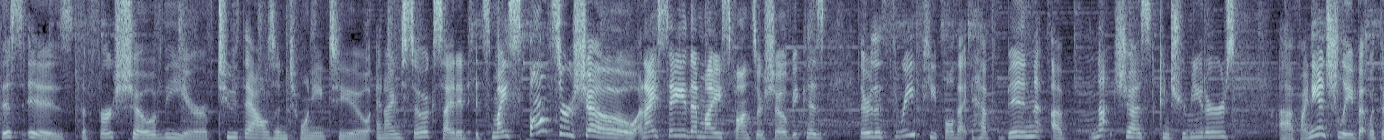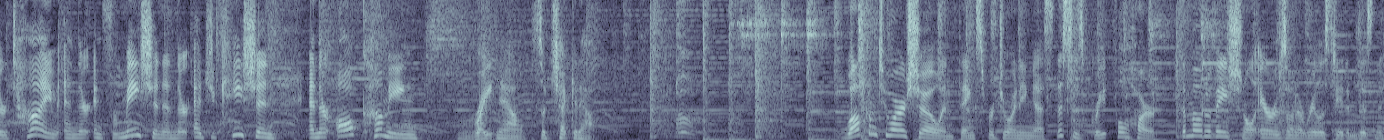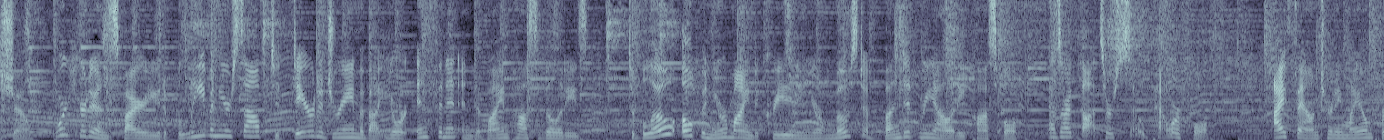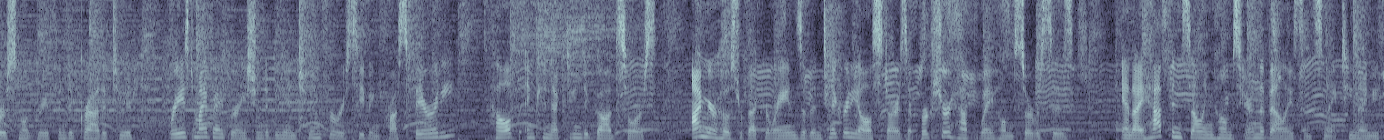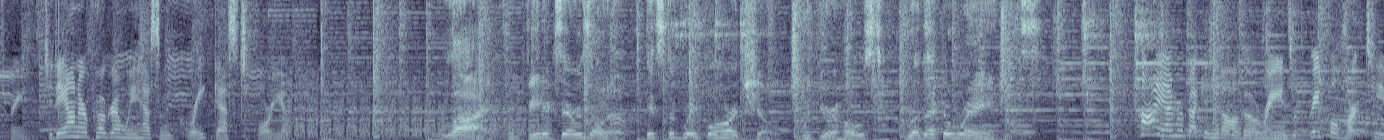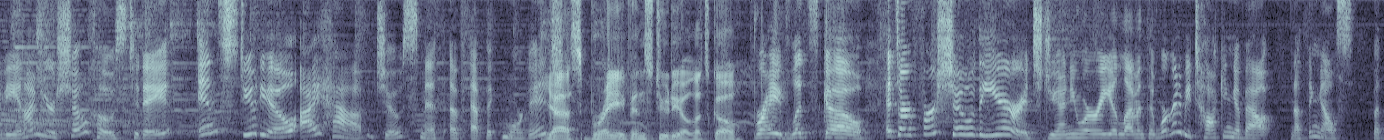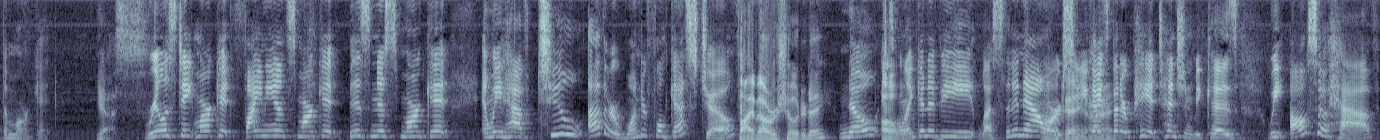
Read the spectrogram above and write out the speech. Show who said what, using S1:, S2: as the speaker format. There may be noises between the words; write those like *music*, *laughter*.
S1: This is the first show of the year of 2022, and I'm so excited. It's my sponsor show. And I say that my sponsor show because they're the three people that have been uh, not just contributors uh, financially, but with their time and their information and their education, and they're all coming right now. So check it out. Welcome to our show and thanks for joining us. This is Grateful Heart, the motivational Arizona real estate and business show. We're here to inspire you to believe in yourself, to dare to dream about your infinite and divine possibilities, to blow open your mind to creating your most abundant reality possible, as our thoughts are so powerful. I found turning my own personal grief into gratitude raised my vibration to be in tune for receiving prosperity, health, and connecting to God's source. I'm your host, Rebecca Rains of Integrity All Stars at Berkshire Hathaway Home Services, and I have been selling homes here in the Valley since 1993. Today on our program, we have some great guests for you.
S2: Live from Phoenix, Arizona, it's the Grateful Heart Show with your host, Rebecca Rains.
S1: Hi, I'm Rebecca Hidalgo Rains with Grateful Heart TV, and I'm your show host today. In studio, I have Joe Smith of Epic Mortgage.
S3: Yes, Brave in studio. Let's go.
S1: Brave, let's go. It's our first show of the year. It's January 11th, and we're going to be talking about nothing else but the market
S3: Yes.
S1: real estate market, finance market, business market, and we have two other wonderful guests, Joe.
S3: Five hour show today?
S1: No, it's
S3: Oh.
S1: only going to be less than an hour, so you guys
S3: all right.
S1: better pay attention because we also have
